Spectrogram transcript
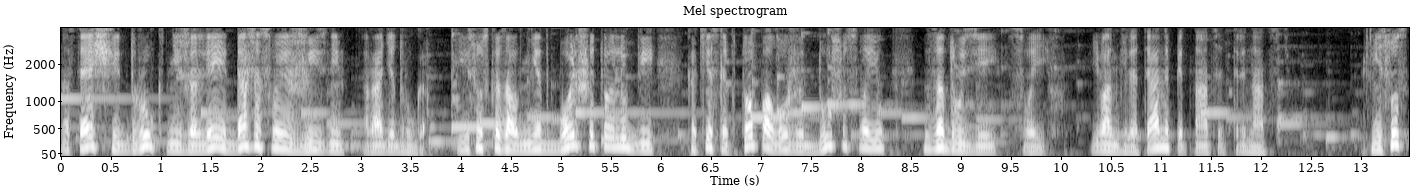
Настоящий друг не жалеет даже своей жизни ради друга. Иисус сказал, нет больше той любви, как если кто положит душу свою за друзей своих. Евангелие от Иоанна 15, 13. Иисус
